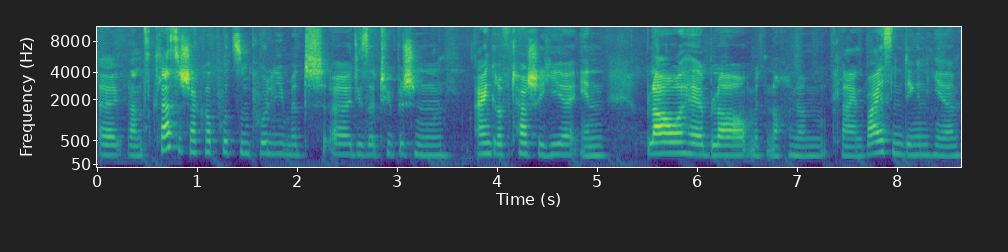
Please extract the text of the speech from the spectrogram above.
Äh, ganz klassischer Kapuzenpulli mit äh, dieser typischen Eingrifftasche hier in blau, hellblau mit noch einem kleinen weißen Dingen hier.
